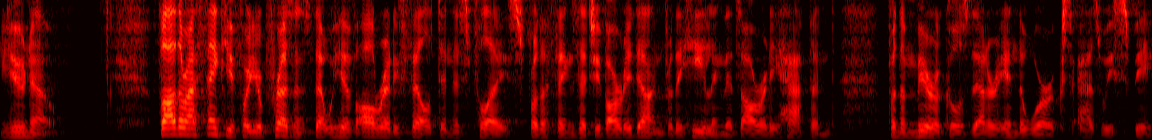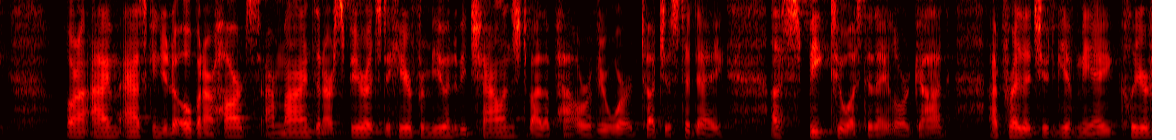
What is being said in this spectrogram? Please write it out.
you know. Father, I thank you for your presence that we have already felt in this place, for the things that you've already done, for the healing that's already happened for the miracles that are in the works as we speak. Lord, I'm asking you to open our hearts, our minds, and our spirits to hear from you and to be challenged by the power of your word. Touch us today. Uh, speak to us today, Lord God. I pray that you'd give me a clear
